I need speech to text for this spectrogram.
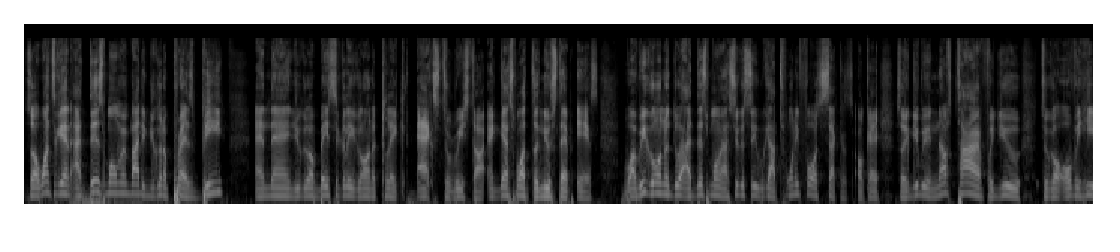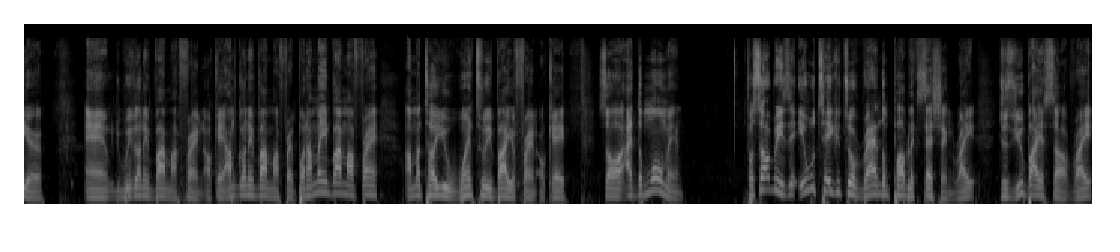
So once again, at this moment, buddy, you're gonna press B and then you're gonna basically going to click X to restart. And guess what the new step is? What we're going to do at this moment, as you can see, we got 24 seconds, okay? So it give you enough time for you to go over here and we're gonna invite my friend, okay? I'm gonna invite my friend, but I'm gonna invite my friend. I'm gonna tell you when to invite your friend, okay? So at the moment, for some reason, it will take you to a random public session, right? Just you by yourself, right?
